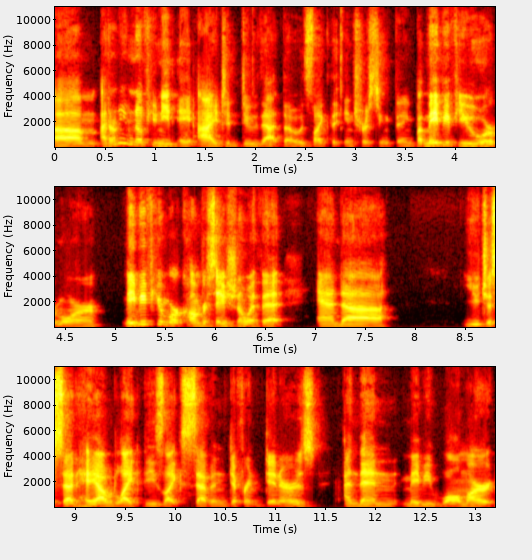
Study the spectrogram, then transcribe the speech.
Um, I don't even know if you need AI to do that though. Is like the interesting thing. But maybe if you are more, maybe if you're more conversational with it, and uh, you just said, "Hey, I would like these like seven different dinners," and then maybe Walmart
